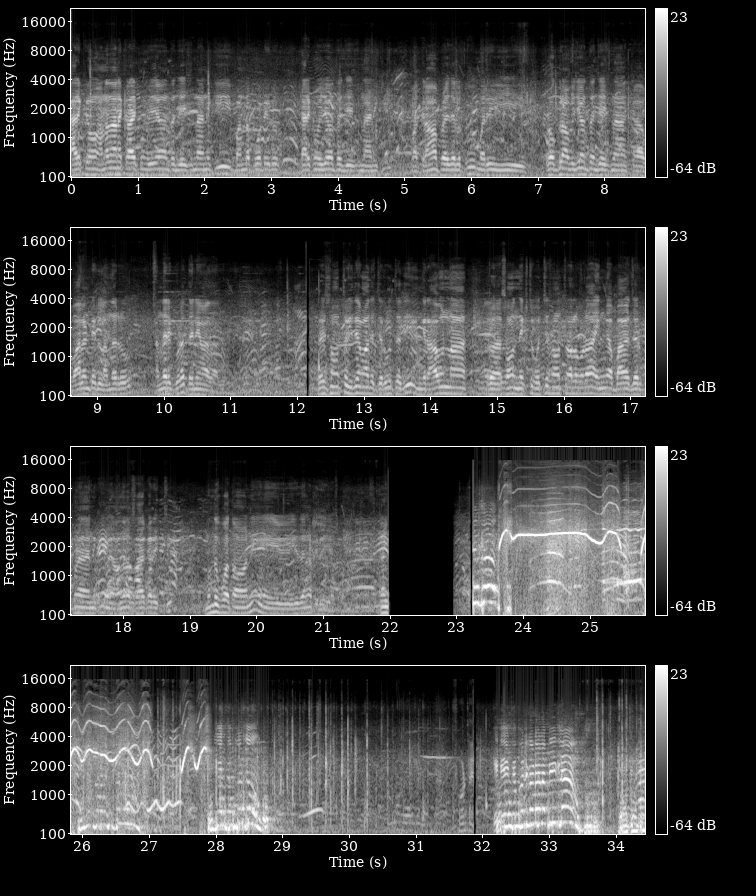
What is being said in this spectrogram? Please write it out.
కార్యక్రమం అన్నదాన కార్యక్రమం విజయవంతం చేసిన దానికి బండ్ల పోటీలు కార్యక్రమం విజయవంతం చేసిన దానికి మా గ్రామ ప్రజలకు మరియు ఈ ప్రోగ్రాం విజయవంతం చేసిన వాలంటీర్లు అందరూ అందరికీ కూడా ధన్యవాదాలు. ప్రతి సంవత్సరం ఇదే మాదిరి జరుగుతుంది. ఇంకా రావున్న నెక్స్ట్ వచ్చే సంవత్సరాలు కూడా ఇంకా బాగా జరుపుకునేదానికి మేము అందరం సహకరించి ముందుకు పోతామని ఈ విధంగా తెలియజేసుకుంటాం చెప్పండి చెప్పండి కూడా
